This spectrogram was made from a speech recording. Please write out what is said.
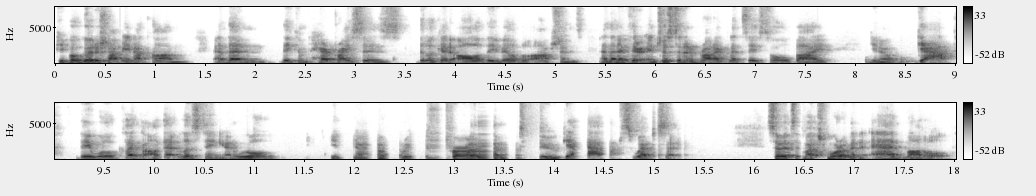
people go to Shopping.com and then they compare prices. They look at all of the available options, and then if they're interested in a product, let's say sold by, you know, Gap, they will click on that listing and we will, you know, refer them to Gap's website. So it's much more of an ad model.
